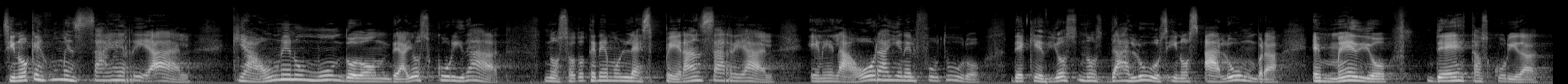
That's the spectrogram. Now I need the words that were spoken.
sino que es un mensaje real. Que aún en un mundo donde hay oscuridad, nosotros tenemos la esperanza real en el ahora y en el futuro de que Dios nos da luz y nos alumbra en medio de esta oscuridad.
